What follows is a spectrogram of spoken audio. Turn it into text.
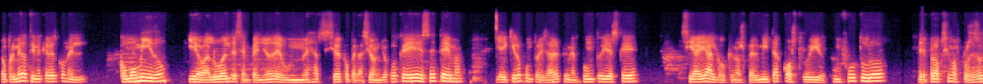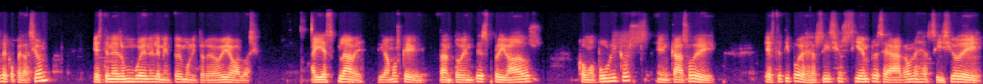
Lo primero tiene que ver con el cómo mido y evalúo el desempeño de un ejercicio de cooperación. Yo creo que ese tema y ahí quiero puntualizar el primer punto y es que si hay algo que nos permita construir un futuro de próximos procesos de cooperación, es tener un buen elemento de monitoreo y evaluación. Ahí es clave, digamos que tanto entes privados como públicos, en caso de este tipo de ejercicios, siempre se haga un ejercicio de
